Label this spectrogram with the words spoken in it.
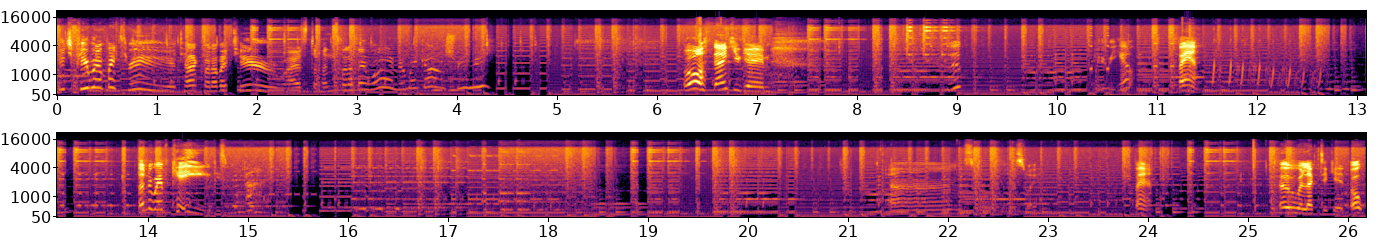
HP went up by 3, attack went up by 2, as defense went up by 1. Oh my gosh, really? Oh, thank you, game. Whoop. Here we go. Bam. Thunderwave Cave. Um. Bam. Oh, Electrocute. Oh,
